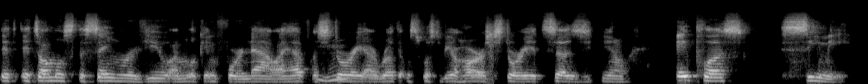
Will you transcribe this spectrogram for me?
It, it's almost the same review I'm looking for now. I have a mm-hmm. story I wrote that was supposed to be a horror story. It says, you know, A plus, see me,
